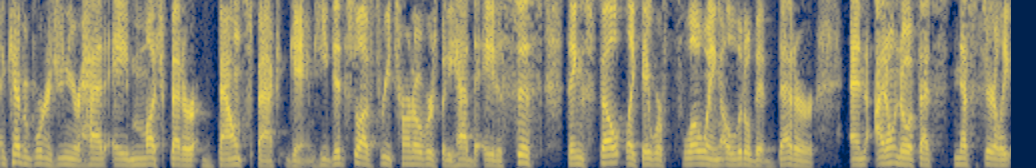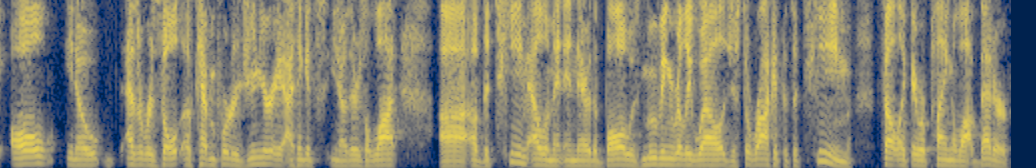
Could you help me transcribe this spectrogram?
and Kevin Porter Jr. had a much better bounce back game. He did still have three turnovers, but he had the eight assists. Things felt like they were flowing a little bit better. And I don't know if that's necessarily all, you know, as a result of Kevin Porter Jr. I think it's, you know, there's a lot uh, of the team element in there. The ball was moving really well. Just the Rockets as a team felt like they were playing a lot better.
